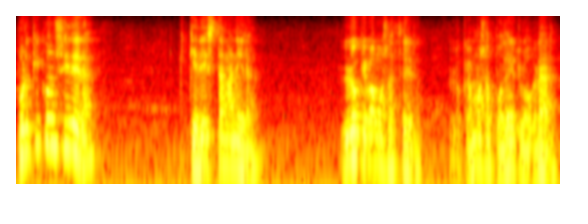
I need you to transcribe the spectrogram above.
Porque considera que de esta manera lo que vamos a hacer, lo que vamos a poder lograr,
